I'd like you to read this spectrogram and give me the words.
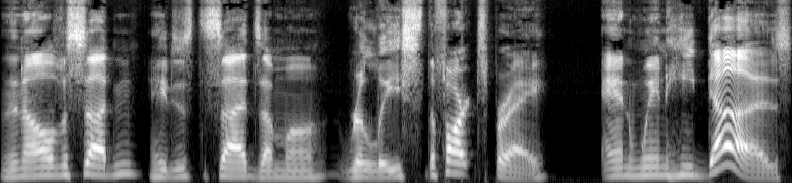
and then all of a sudden he just decides I'm gonna release the fart spray, and when he does,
